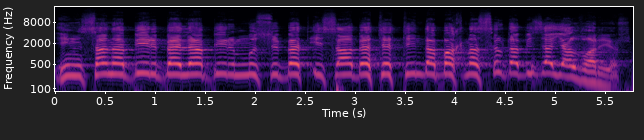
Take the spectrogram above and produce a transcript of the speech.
İnsana bir bela bir musibet isabet ettiğinde bak nasıl da bize yalvarıyor.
